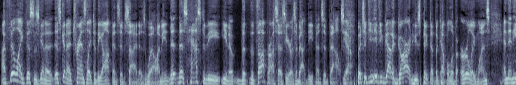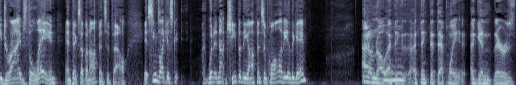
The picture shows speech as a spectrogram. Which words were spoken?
I feel like this is gonna it's gonna translate to the offensive side as well. I mean, th- this has to be you know the, the thought process here is about defensive fouls. Yeah. But if you if you've got a guard who's picked up a couple of early ones and then he drives the lane and picks up an offensive foul, it seems like it's would it not cheapen the offensive quality of the game? I don't know. I think I think at that point again, there's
